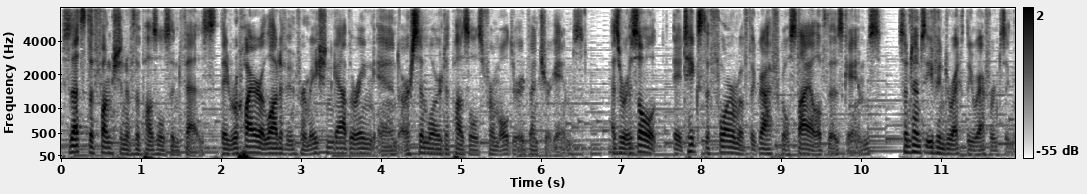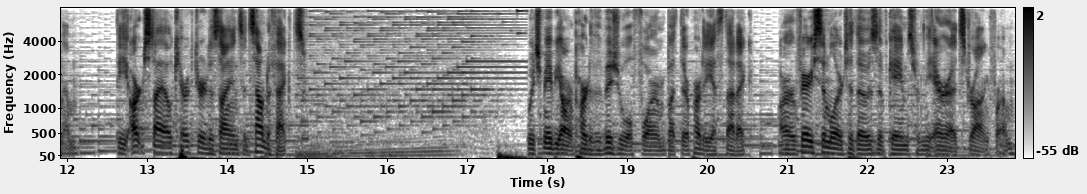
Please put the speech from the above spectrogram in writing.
So that's the function of the puzzles in Fez. They require a lot of information gathering and are similar to puzzles from older adventure games. As a result, it takes the form of the graphical style of those games, sometimes even directly referencing them. The art style, character designs, and sound effects, which maybe aren't part of the visual form, but they're part of the aesthetic, are very similar to those of games from the era it's drawing from.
